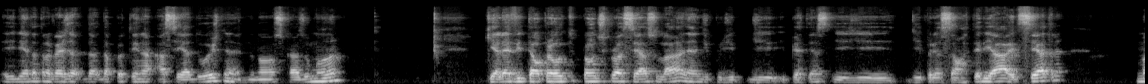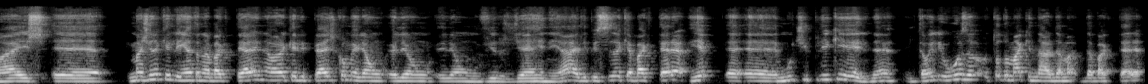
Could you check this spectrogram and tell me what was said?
Ele entra através da, da, da proteína ACE2, né? No nosso caso humano, que ela é vital para outro, outros processos lá, né? Tipo de, de, de, de, de pressão arterial, etc. Mas é, Imagina que ele entra na bactéria e na hora que ele pede, como ele é um, ele é um, ele é um vírus de RNA, ele precisa que a bactéria re, é, é, multiplique ele, né? Então ele usa todo o maquinário da, da bactéria,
